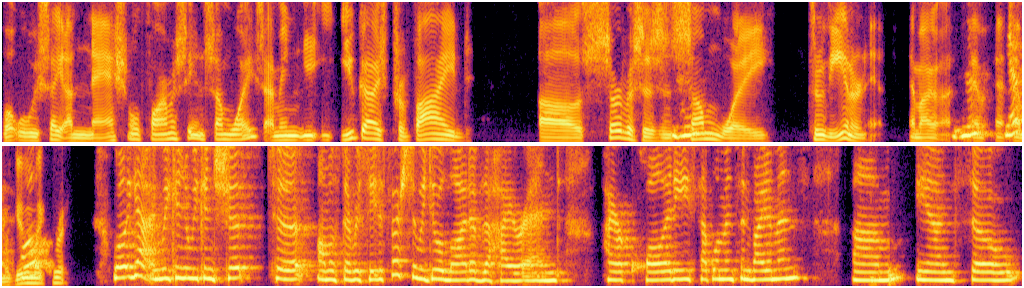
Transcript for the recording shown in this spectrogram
what will we say, a national pharmacy in some ways? I mean, y- you guys provide uh, services in mm-hmm. some way through the internet. Am I, mm-hmm. am, yeah. am, I getting well, that correct? Well, yeah, and we can we can ship to almost every state. Especially, we do a lot of the higher end, higher quality supplements and vitamins, um, and so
